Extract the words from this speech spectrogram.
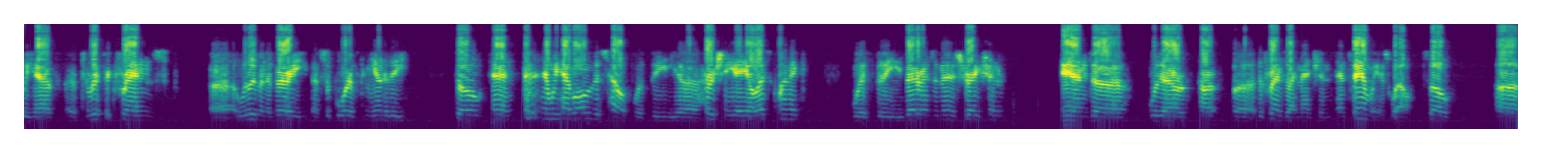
we have uh, terrific friends, uh, we live in a very uh, supportive community. So, and, and we have all of this help with the uh, Hershey ALS Clinic, with the Veterans Administration, and uh, with our, our uh, the friends I mentioned and family as well. So uh,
